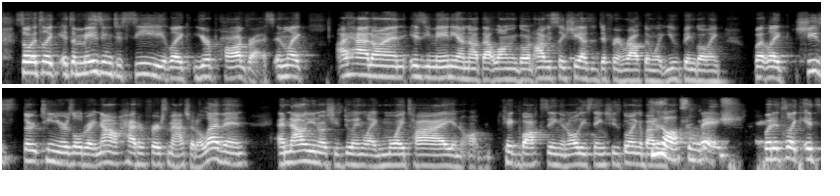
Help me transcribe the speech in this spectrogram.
so it's like it's amazing to see like your progress. And like I had on Izzy Mania not that long ago, and obviously she has a different route than what you've been going. But like she's 13 years old right now, had her first match at 11 and now you know she's doing like Muay Thai and uh, kickboxing and all these things. She's going about she's it awesome. way but it's like it's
